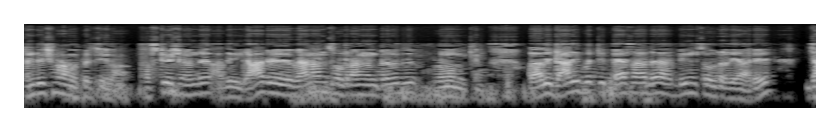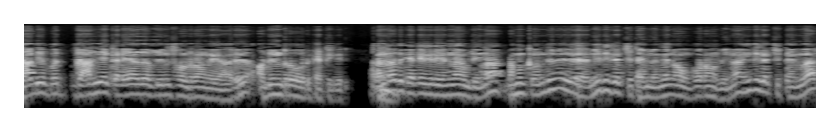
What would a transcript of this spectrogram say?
ரெண்டு விஷயமா நம்ம பிரிச்சுக்கலாம். ஃபர்ஸ்ட் விஷயம் வந்து அது யாரு வேணாம்னு சொல்றாங்கன்றது ரொம்ப முக்கியம். அதாவது ஜாதி பத்தி பேசாத அப்படின்னு சொல்றது யாரு? ஜாதியை பத்தி ஜாதியே கிடையாது அப்படின்னு சொல்றவங்க யாரு? அப்படின்ற ஒரு கேட்டகரி ரெண்டாவது கேட்டகரி என்ன அப்படின்னா நமக்கு வந்து நீதி கட்சி டைம்ல இருந்து நம்ம போறோம் அப்படின்னா நீதி கட்சி டைம்ல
